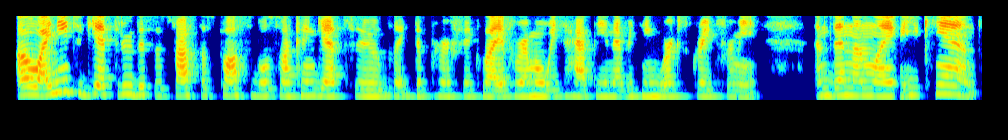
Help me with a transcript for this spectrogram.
oh, I need to get through this as fast as possible so I can get to like the perfect life where I'm always happy and everything works great for me. And then I'm like, you can't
